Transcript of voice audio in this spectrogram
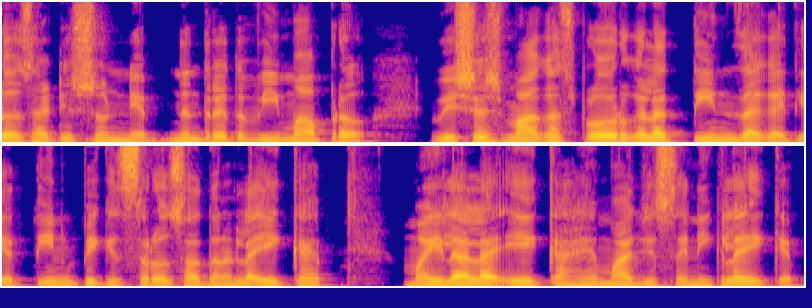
ड साठी शून्य आहे. नंतर येतं विमा प्र. विशेष मागास प्रवर्गाला तीन जागा आहेत. या तीनपैकी सर्वसाधारणला एक आहे. महिलाला एक आहे. माजी सैनिकला एक आहे.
